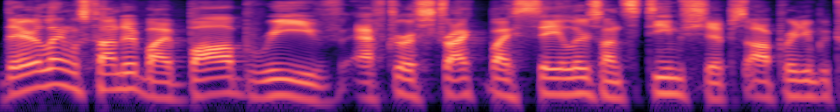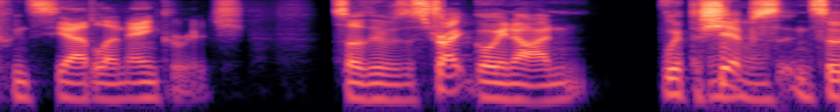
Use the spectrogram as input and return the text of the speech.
The airline was founded by Bob Reeve after a strike by sailors on steamships operating between Seattle and Anchorage. So there was a strike going on with the ships. And so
